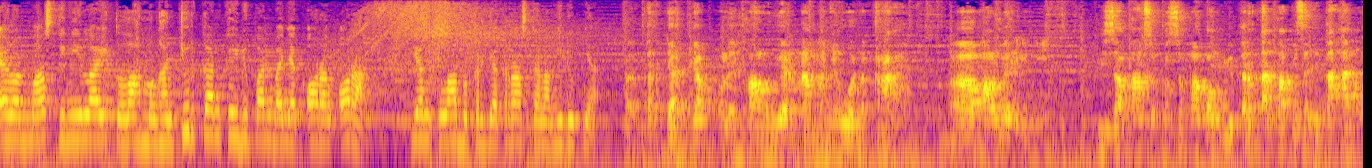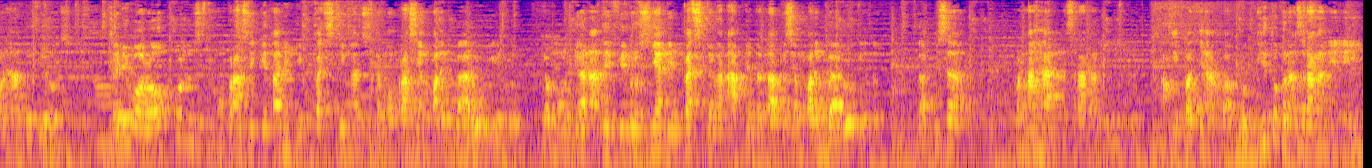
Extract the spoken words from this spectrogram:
Elon Musk dinilai telah menghancurkan kehidupan banyak orang-orang yang telah bekerja keras dalam hidupnya. Eh, Terdadap oleh malware namanya WannaCry. Eh, malware ini bisa masuk ke semua komputer tanpa bisa ditahan oleh antivirus. Jadi walaupun sistem operasi kita ini di patch dengan sistem operasi yang paling baru gitu, kemudian antivirusnya di patch dengan update database yang paling baru gitu, nggak bisa menahan serangan ini. Akibatnya apa? Begitu kena serangan ini,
